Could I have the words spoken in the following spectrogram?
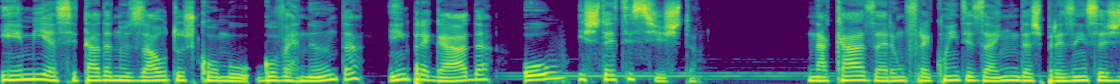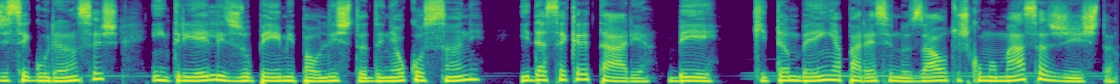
M é citada nos autos como governanta, empregada ou esteticista. Na casa eram frequentes ainda as presenças de seguranças, entre eles o PM paulista Daniel Cossani e da secretária, B, que também aparece nos autos como massagista.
